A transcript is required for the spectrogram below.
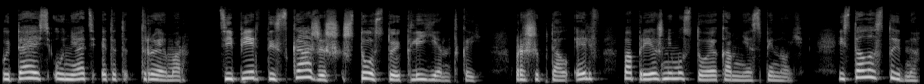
пытаясь унять этот тремор. «Теперь ты скажешь, что с той клиенткой?» — прошептал эльф, по-прежнему стоя ко мне спиной. И стало стыдно,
